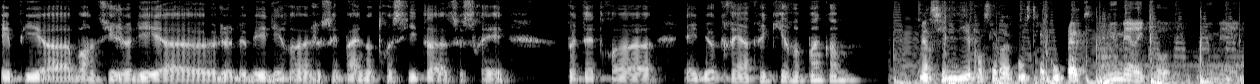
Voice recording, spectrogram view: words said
Et puis, bon, si je dis, je devais dire, je sais pas, un autre site, ce serait peut-être euh, ediocreafekir.com. Merci Didier pour cette réponse très complète. Numérico. Numérico.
